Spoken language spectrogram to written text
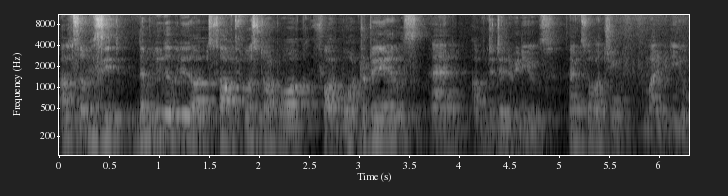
also visit www.softforce.org for more tutorials and updated videos. Thanks for watching my video.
